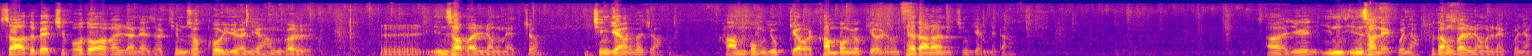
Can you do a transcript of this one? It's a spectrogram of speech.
사드 배치 보도와 관련해서 김석호 위원이 한걸 을 인사 발령 냈죠. 징계한 거죠. 감봉 6개월. 감봉 6개월이면 대단한 징계입니다. 아, 인, 인사 냈군요. 부당 발령을 냈군요.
